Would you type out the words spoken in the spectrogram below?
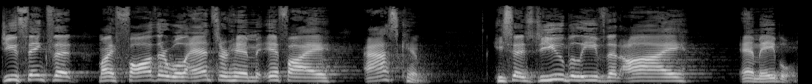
do you think that my father will answer him if I ask him? He says, do you believe that I am able?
